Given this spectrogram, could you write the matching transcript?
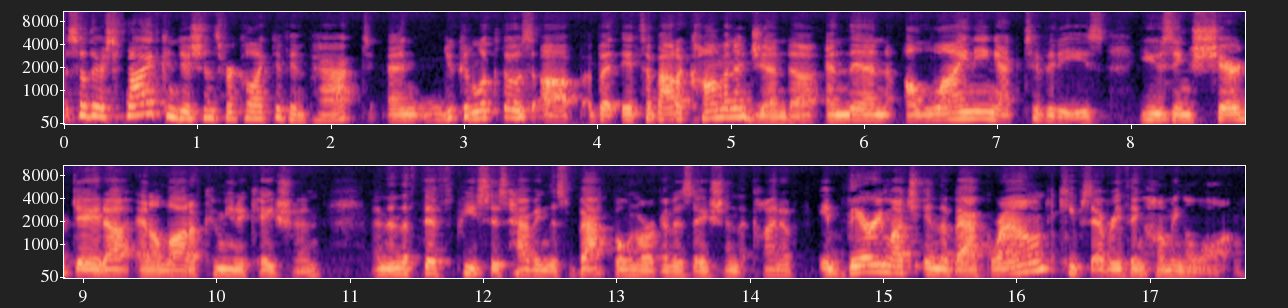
So there's five conditions for collective impact and you can look those up, but it's about a common agenda and then aligning activities using shared data and a lot of communication. And then the fifth piece is having this backbone organization that kind of very much in the background keeps everything humming along.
